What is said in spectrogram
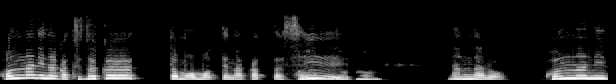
こんなになんか続くとも思ってなかったし、うんなんだろうこんなに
